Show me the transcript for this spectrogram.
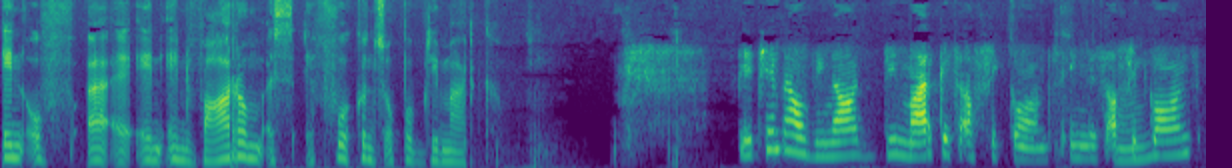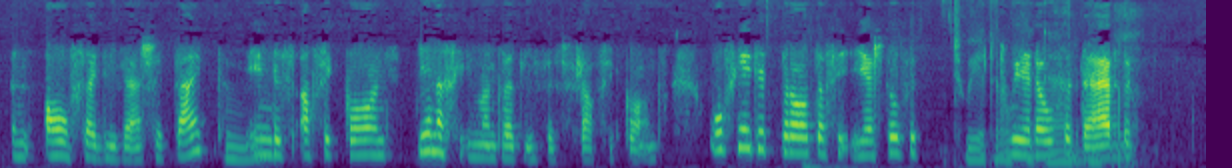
En of uh, en en waarom is fokus op op die mark? Weet jy Melvina, die mark is Afrikaans en dis mhm. Afrikaans mm. in al sy diversiteit mm. en dis Afrikaans enige iemand wat lief is vir Afrikaans. Of jy dit praat as 'n eerste of 'n tweede, tweede of 'n derde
